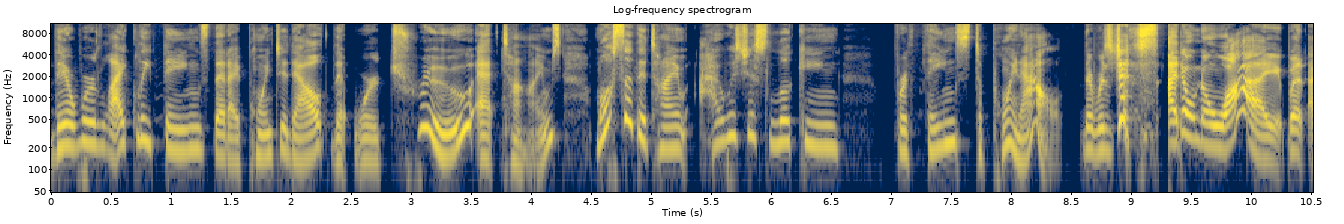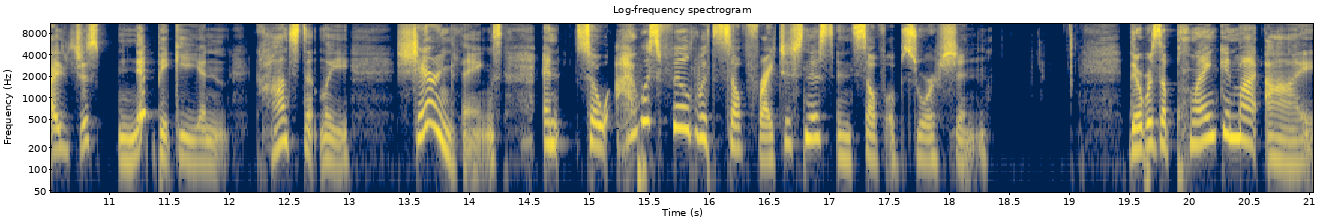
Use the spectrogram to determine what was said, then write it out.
there were likely things that I pointed out that were true at times, most of the time I was just looking for things to point out. There was just, I don't know why, but I was just nitpicky and constantly sharing things. And so I was filled with self righteousness and self absorption. There was a plank in my eye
